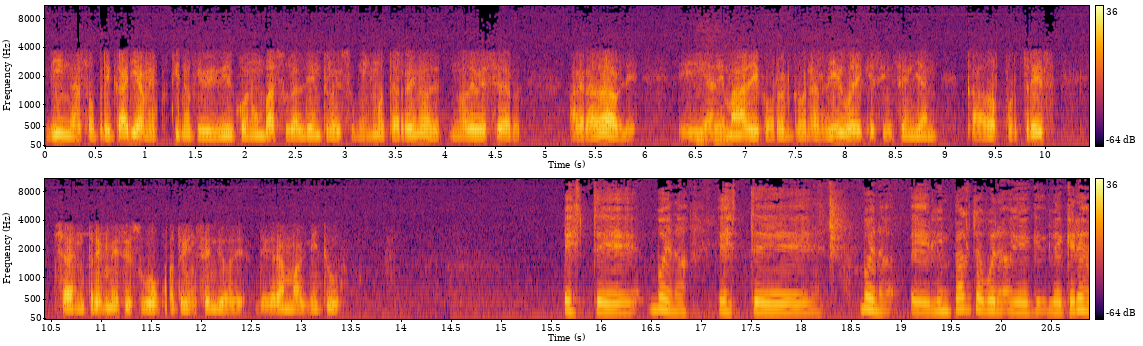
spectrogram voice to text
lindas o precarias, me imagino que vivir con un basural dentro de su mismo terreno no debe ser agradable. Y además de correr con el riesgo de que se incendian cada dos por tres, ya en tres meses hubo cuatro incendios de, gran magnitud. Este, bueno, este, bueno, el impacto, bueno, eh, le querés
